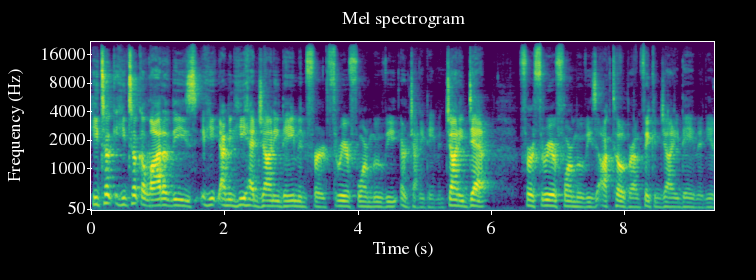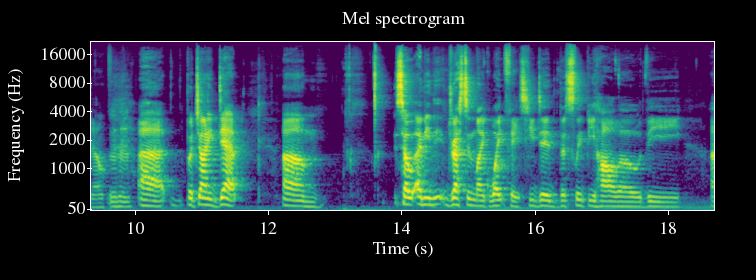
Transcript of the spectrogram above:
he took he took a lot of these. He I mean he had Johnny Damon for three or four movies or Johnny Damon Johnny Depp for three or four movies. October I'm thinking Johnny Damon. You know, Mm-hmm. uh, but Johnny Depp. Um, so I mean, dressed in like whiteface, he did the Sleepy Hollow. The oh,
